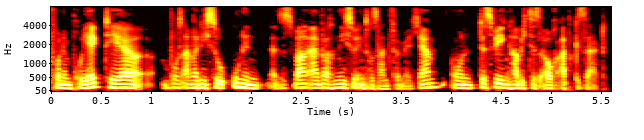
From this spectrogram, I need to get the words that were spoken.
von dem Projekt her, wo es einfach nicht so unin also es war einfach nicht so interessant für mich, ja. Und deswegen habe ich das auch abgesagt.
